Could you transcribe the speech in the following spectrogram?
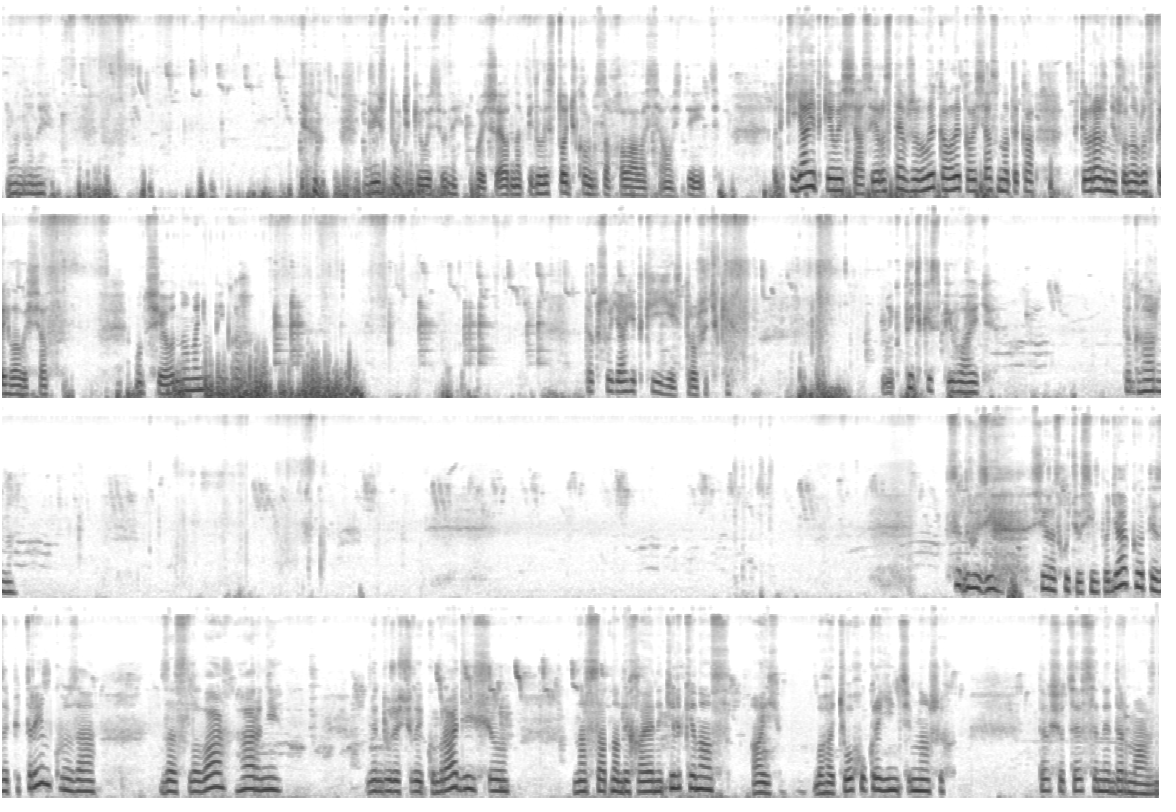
Вон вони. Дві штучки ось вони. Ось ще одна під листочком заховалася. Ось дивіться. Отакі ягідки весь час. І росте вже велика, велика весь час вона така, таке враження, що вона вже стигла весь час. От ще одна манюпінька. Так що ягідки є трошечки. Як птички співають. Так гарно. Все, друзі, ще раз хочу всім подякувати за підтримку, за, за слова гарні. Ми дуже з чоловіком раді, що наш сад надихає не тільки нас, а й багатьох українців наших. Так що це все не дарма.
